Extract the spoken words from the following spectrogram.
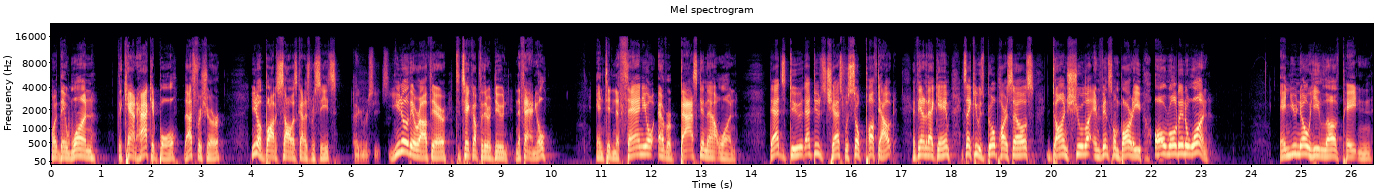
Or they won the Can't Hack It Bowl, that's for sure. You know Bob Saleh's got his receipts. Taking receipts. You know they were out there to take up for their dude, Nathaniel. And did Nathaniel ever bask in that one? That's dude, that dude's chest was so puffed out at the end of that game. It's like he was Bill Parcells, Don Shula, and Vince Lombardi all rolled into one. And you know he loved Payton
